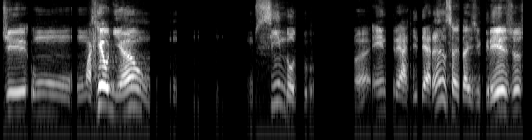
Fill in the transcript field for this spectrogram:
de um, uma reunião, um, um sínodo né, entre as lideranças das igrejas,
